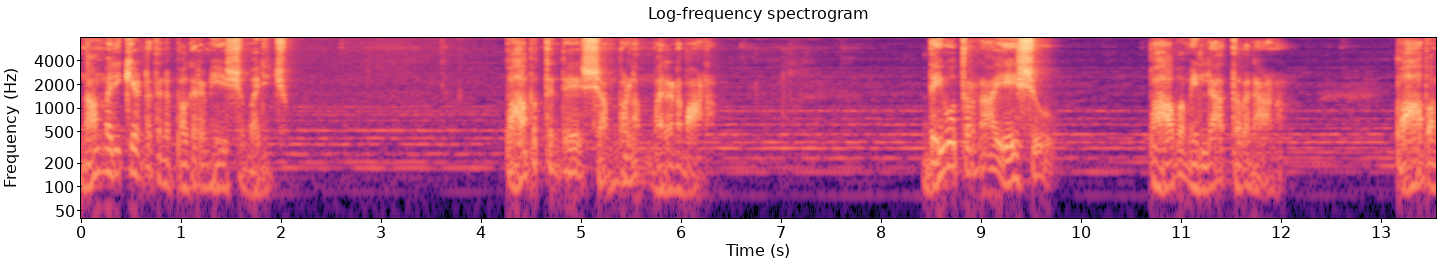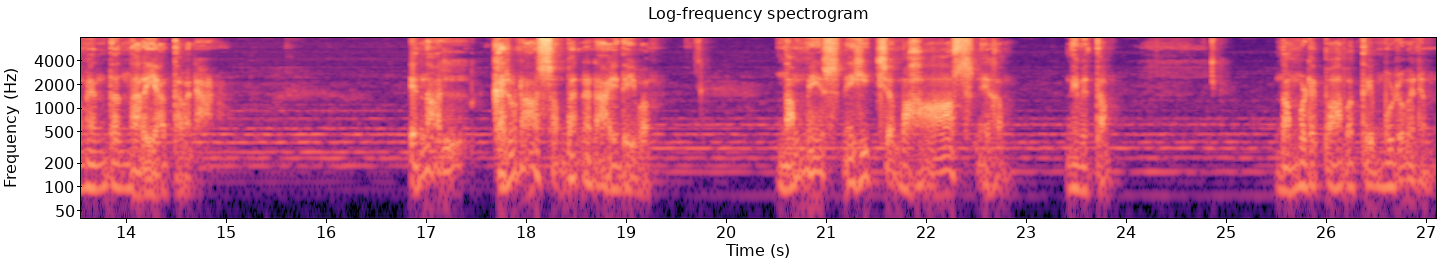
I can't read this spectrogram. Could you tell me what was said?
നാം മരിക്കേണ്ടതിന് പകരം യേശു മരിച്ചു. പാപത്തിന്റെ ശമ്പളം മരണമാണ്. ദൈവോത്തരനായ യേശു പാപമില്ലാത്തവനാണ്. പാപമെന്തെന്നറിയാത്തവനാണ്. എന്നാൽ കരുണാസമ്പന്നനായ ദൈവം നമ്മെ സ്നേഹിച്ച മഹാസ്നേഹം നിമിത്തം നമ്മുടെ പാപത്തെ മുഴുവനും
